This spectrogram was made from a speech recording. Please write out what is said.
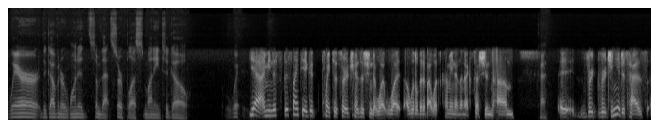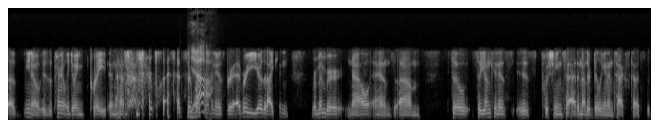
where the governor wanted some of that surplus money to go. Yeah, I mean this this might be a good point to sort of transition to what what a little bit about what's coming in the next session. Um, okay. it, Virginia just has a you know is apparently doing great and has surplus had surplus Yeah. revenues for every year that I can remember now, and um, so so Youngkin is is pushing to add another billion in tax cuts, the,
